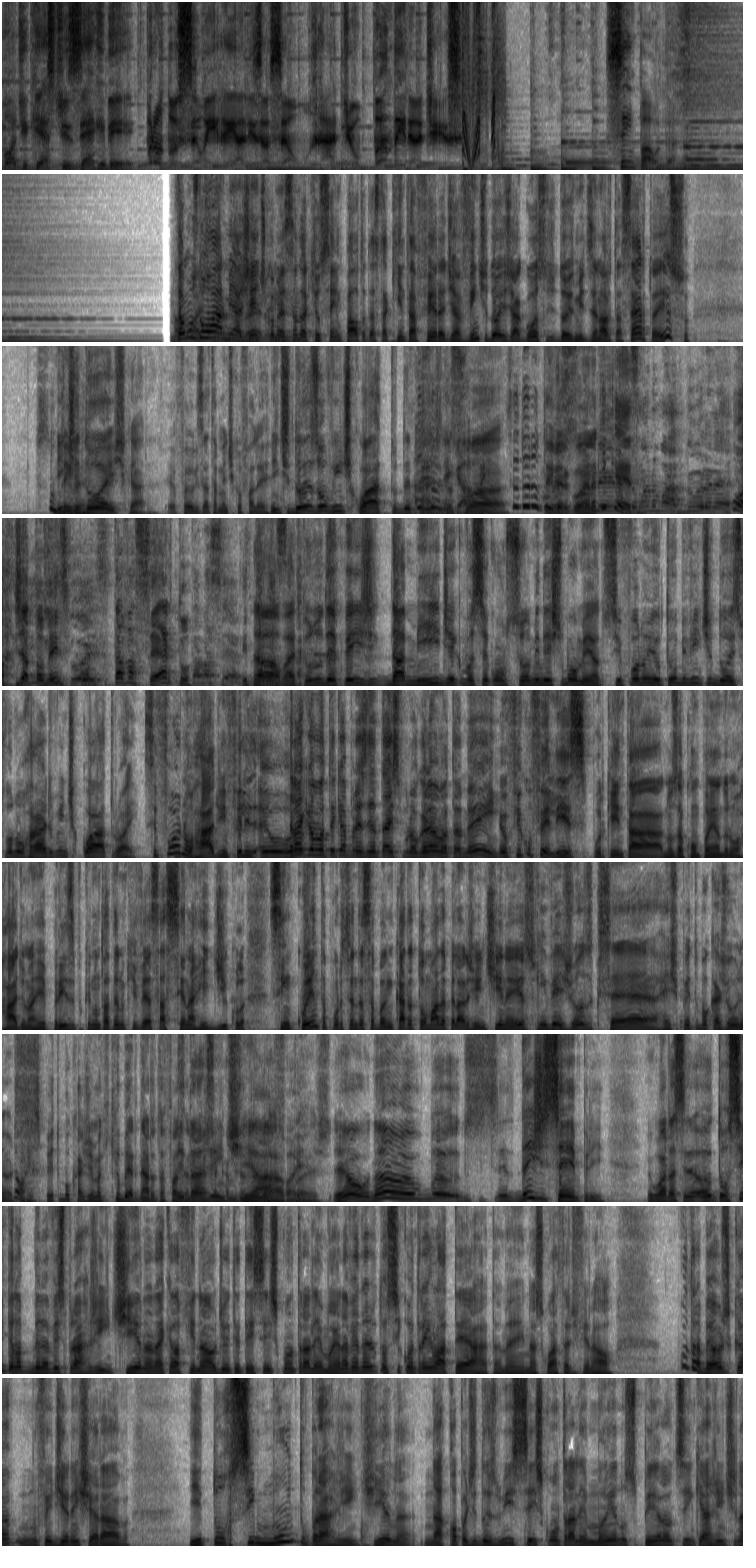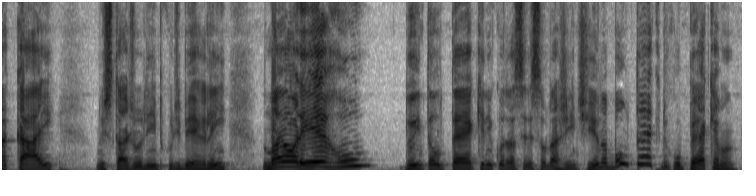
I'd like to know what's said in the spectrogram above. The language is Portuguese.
Podcasts RB. Produção e realização Rádio Bandeirantes. Sem pauta. Estamos no ar, minha gente, começando aqui o Sem Pauta desta quinta-feira, dia 22 de agosto de 2019, tá certo? É isso? Isso não tem- 22, cara. Foi exatamente o que eu falei. 22 ou 24, tudo depende da sua. Você não tem vergonha, né? O que, que é esse? Tomando madura, né? Pô, já tomei esse. 22. pô, Tava certo. Tava certo. E tava Não, mas tudo depende da mídia que você consome neste momento. Se for no YouTube, 22. Se for no rádio, 24, aí. Se for no rádio, infeliz. Eu, Será que eu vou ter que apresentar esse programa também? eu fico feliz por quem tá nos acompanhando no rádio na reprise, porque não tá tendo que ver essa cena ridícula. 50% dessa bancada tomada pela Argentina, é isso? Que invejoso que você é. Respeito o Boca Juniors. Não, respeito o Boca Juniors, mas o que, que o Bernardo tá fazendo a com essa camisa Argentina, da AFA rapaz. Eu, não, eu, eu- desde sempre. Eu gosto assim, eu torci pela primeira vez pra Argentina naquela final de 86 contra a Alemanha. Na verdade, eu torci contra a Inglaterra também, nas quartas de final. Contra a Bélgica, não fedia nem cheirava. E torci muito pra Argentina na Copa de 2006 contra a Alemanha nos pênaltis, em que a Argentina cai no Estádio Olímpico de Berlim. No maior erro do então técnico da seleção da Argentina, bom técnico, o Peckerman,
